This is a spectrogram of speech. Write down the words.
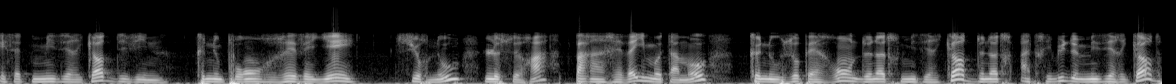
et cette miséricorde divine que nous pourrons réveiller sur nous le sera par un réveil mot à mot que nous opérerons de notre miséricorde, de notre attribut de miséricorde,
